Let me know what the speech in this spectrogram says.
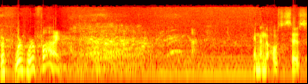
We're, we're, we're fine. And then the hostess says,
